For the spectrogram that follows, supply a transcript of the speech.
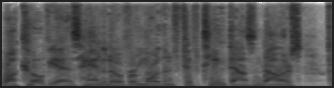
while Wachovia has handed over more than $15,000 for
